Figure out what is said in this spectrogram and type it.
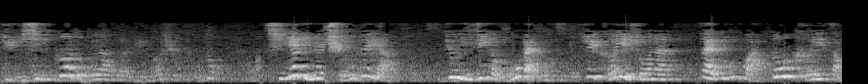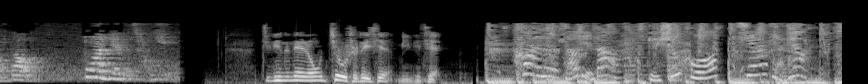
举行各种各样的羽毛球活动。企业里面球队呀、就已经有五百多支，所以可以说呢，在东莞都可以找到锻炼的场所。今天的内容就是这些，明天见。快乐早点到，给生活加点料。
